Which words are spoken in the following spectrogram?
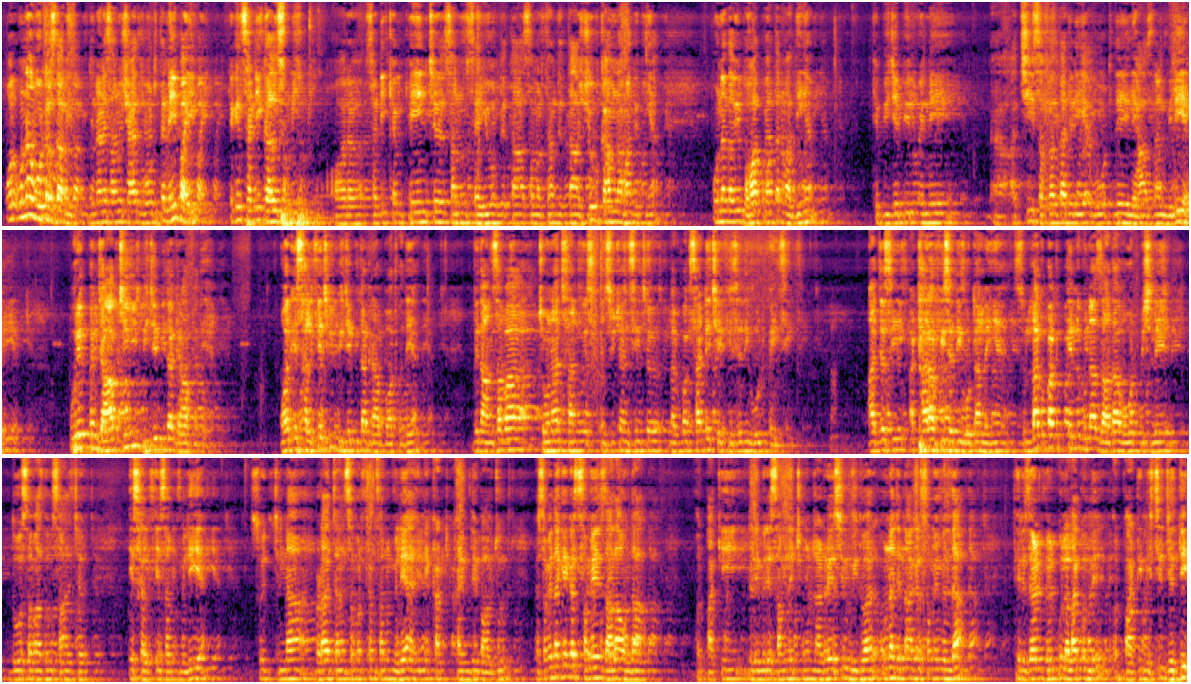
ਔਰ ਉਹਨਾਂ ਵੋਟਰਸ ਦਾ ਵੀ, ਜਿਨ੍ਹਾਂ ਨੇ ਸਾਨੂੰ ਸ਼ਾਇਦ ਵੋਟ ਤੇ ਨਹੀਂ ਪਾਈ, ਲੇਕਿਨ ਸਾਡੀ ਗੱਲ ਸੁਣੀ ਔਰ ਸਾਡੀ ਕੈਂਪੇਨ 'ਚ ਸਾਨੂੰ ਸਹਿਯੋਗ ਦਿੱਤਾ, ਸਮਰਥਨ ਦਿੱਤਾ ਸ਼ੁਭ ਕਾਮਨਾਵਾਂ ਦਿੱਤੀਆਂ, ਉਹਨਾਂ ਦਾ ਵੀ ਬਹੁਤ ਮੈਂ ਧੰਨਵਾਦੀ ਹਾਂ ਕਿ ਬੀਜੇਪੀ ਨੂੰ ਇੰਨੀ ਅੱਛੀ ਸਫਲਤਾ ਜਿਹੜੀ ਹੈ ਵੋਟ ਦੇ ਲਿਹਾਜ਼ ਨਾਲ ਮਿਲੀ ਹੈ। ਪੂਰੇ ਪੰਜਾਬ 'ਚ ਹੀ ਬੀਜੇਪੀ ਦਾ ਗ੍ਰਾਫ ਵਧਿਆ ਹੈ। ਔਰ ਇਸ ਹਲਕੇ 'ਚ ਵੀ ਬੀਜੇਪੀ ਦਾ ਗ੍ਰਾਫ ਬਹੁਤ ਵਧਿਆ ਹੈ। ਵਿਧਾਨ ਸਭਾ ਚੋਣਾਂ 'ਚ ਸਾਨੂੰ ਇਸ ਕੰਸਟੀਚੁਐਂਸੀ 'ਚ ਲਗਭਗ 6.5% ਦੀ ਵੋਟ ਪਈ ਸੀ। ਅੱਜ ਅਸੀਂ 18% ਦੀ ਵੋਟਾਂ ਲਈਆਂ ਸੋ ਲਗਭਗ 3 ਗੁਣਾ ਜ਼ਿਆਦਾ ਵੋਟ ਪਿਛਲੇ 2 ਸਵਾ 2 ਸਾਲ 'ਚ ਇਸ ਹਲਕੇ ਸਾਨੂੰ ਮਿਲੀ ਹੈ। ਸੋ ਜਿੰਨਾ ਬੜਾ ਜਨ ਸਮਰਥਨ ਸਾਨੂੰ ਮਿਲਿਆ ਹੈ, ਇੰਨੇ ਘੱਟ ਟਾਈਮ ਦੇ ਬਾਵਜੂਦ ਮੈਂ ਸਮਝਦਾ ਕਿ ਅਗਰ ਸਮੇਂ ਜ਼ਿਆਦਾ ਹੁੰਦਾ ਔਰ ਬਾਕੀ ਜਿਹੜੇ ਮੇਰੇ ਸਾਹਮਣੇ ਚੋਣ ਲੜ ਰਹੇ ਸੀ ਉਮੀਦਵਾਰ, ਉਹਨਾਂ ਜਿੰਨਾ ਅਗਰ ਸਮੇਂ ਮਿਲਦਾ, ਤੇ ਰਿਜ਼ਲਟ ਬਿਲਕੁਲ ਅਲੱਗ ਹੁੰਦੇ ਔਰ ਪਾਰਟੀ ਨਿਸ਼ਚਿਤ ਜਿੱਤਦੀ।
